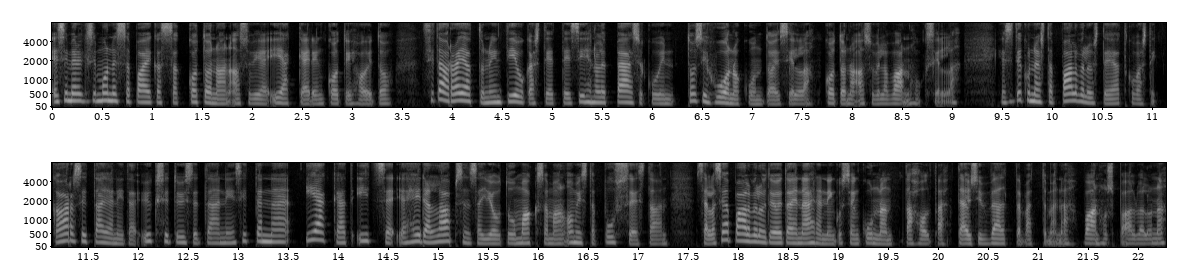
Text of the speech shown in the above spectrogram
Esimerkiksi monessa paikassa kotonaan asuvia iäkkäiden kotihoito, sitä on rajattu niin tiukasti, ettei siihen ole pääsy kuin tosi huonokuntoisilla kotona asuvilla vanhuksilla. Ja sitten kun näistä palveluista jatkuvasti karsitaan ja niitä yksityistetään, niin sitten nämä iäkkäät itse ja heidän lapsensa joutuu maksamaan omista pusseistaan sellaisia palveluita, joita ei nähdä niin kuin sen kunnan taholta täysin välttämättömänä vanhuspalveluna.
